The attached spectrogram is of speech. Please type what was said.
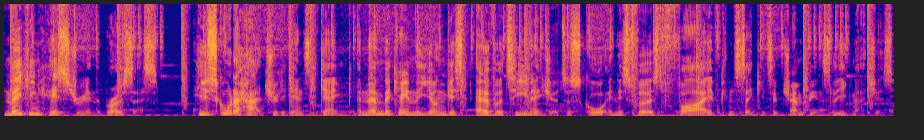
making history in the process. He scored a hat trick against Genk and then became the youngest ever teenager to score in his first five consecutive Champions League matches.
